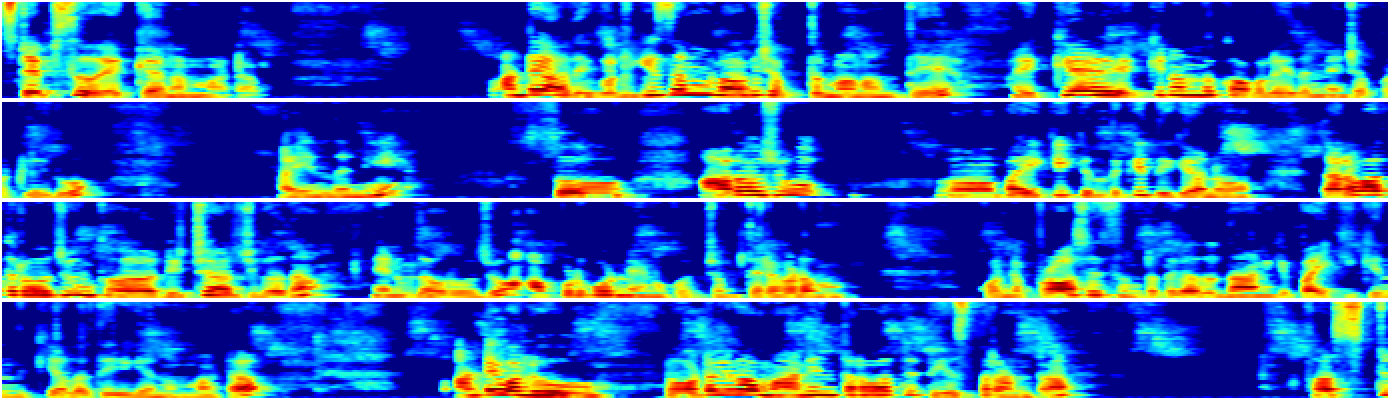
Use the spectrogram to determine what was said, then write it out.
స్టెప్స్ ఎక్కానమాట అంటే అది రీజన్ లాగా చెప్తున్నాను అంతే. ఎక్కే ఎక్కినందుకు అవ్వలేదని నేను చెప్పట్లేదు. అయిందని. సో ఆ రోజు పైకి కిందకి దిగాను. తర్వాత రోజు ఇంకా డిశ్చార్జ్ కదా ఎనిమిదవ రోజు. అప్పుడు కూడా నేను కొంచెం తిరగడం కొన్ని ప్రాసెస్ ఉంటుంది కదా దానికి పైకి కిందకి అలా తిరిగాను అనమాట అంటే వాళ్ళు టోటల్గా మానిన తర్వాతే తీస్తారంట. ఫస్ట్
